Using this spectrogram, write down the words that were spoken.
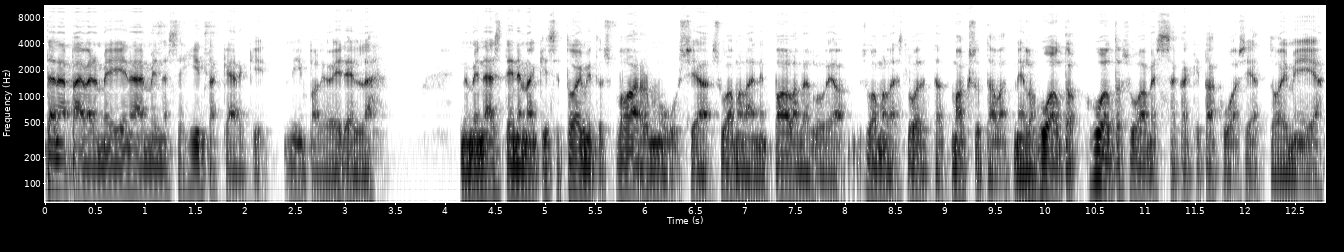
tänä päivänä me ei enää mennä se hintakärki niin paljon edellä. Me mennään sitten enemmänkin se toimitusvarmuus ja suomalainen palvelu ja suomalaiset luotettavat maksutavat. Meillä on huolto, huolto Suomessa, kaikki takuasiat toimii ja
